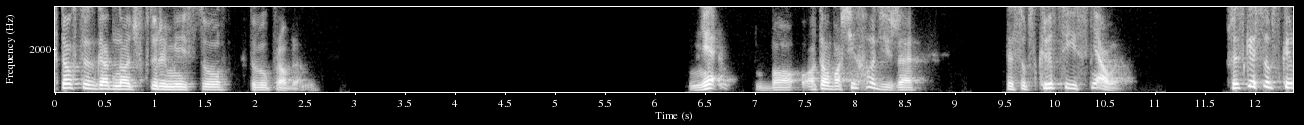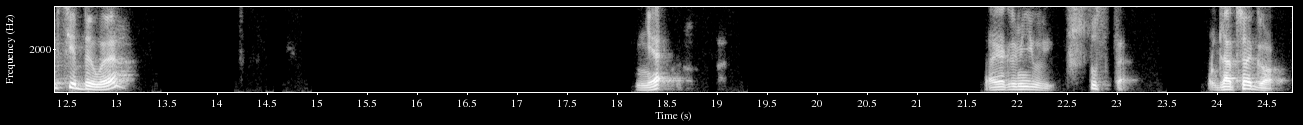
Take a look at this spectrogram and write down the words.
Kto chce zgadnąć, w którym miejscu to był problem? Nie, bo o to właśnie chodzi, że te subskrypcje istniały. Wszystkie subskrypcje były. Nie. Tak jak mi mówi, w szóstce. Dlaczego?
